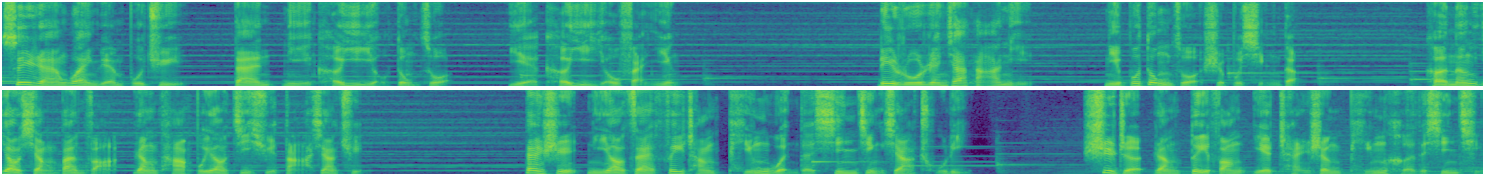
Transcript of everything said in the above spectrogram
虽然万缘不惧，但你可以有动作，也可以有反应。例如，人家打你，你不动作是不行的，可能要想办法让他不要继续打下去。但是你要在非常平稳的心境下处理。试着让对方也产生平和的心情。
